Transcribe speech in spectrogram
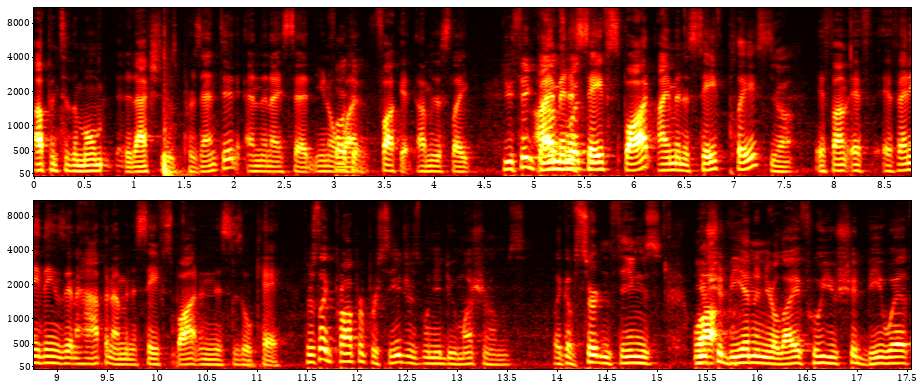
up until the moment that it actually was presented, and then I said, you know Fuck what, it. fuck it. I'm just like, you think I'm in a safe spot. I'm in a safe place. Yeah. If I'm, if if anything's gonna happen, I'm in a safe spot, and this is okay. There's like proper procedures when you do mushrooms, like of certain things Well- you should be in in your life, who you should be with.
